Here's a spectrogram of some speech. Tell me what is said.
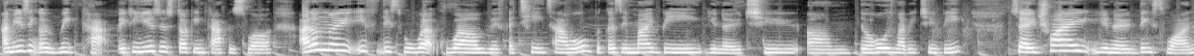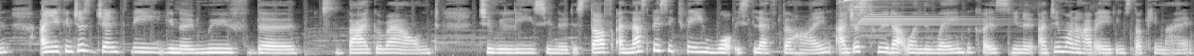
I'm using a wig cap. You can use a stocking cap as well. I don't know if this will work well with a tea towel because it might be, you know, too, um, the holes might be too big. So try, you know, this one and you can just gently, you know, move the bag around to release you know the stuff. And that's basically what is left behind. I just threw that one away because you know i didn't want to have anything stuck in my hair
